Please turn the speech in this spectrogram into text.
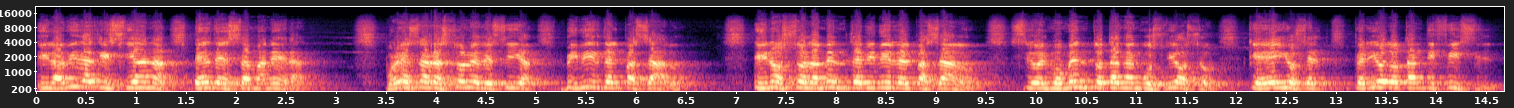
Y la vida cristiana es de esa manera. Por esa razón les decía, vivir del pasado. Y no solamente vivir del pasado, sino el momento tan angustioso que ellos, el periodo tan difícil.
